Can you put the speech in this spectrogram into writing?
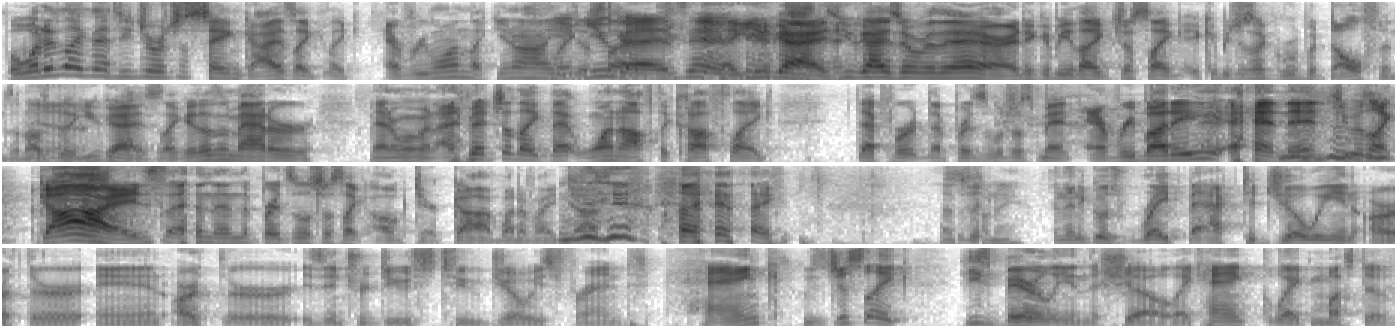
But what if like that teacher was just saying guys, like like everyone, like you know how you Like just you like, guys, yeah. like you guys, you guys over there, and it could be like just like it could be just a group of dolphins, and I'll just be Yeah. like you guys, like it doesn't matter man or woman. I bet you like that one off the cuff like. That, per- that principal just meant everybody, and then she was like, "Guys," and then the principal's just like, "Oh dear God, what have I done?" like, that's So the- funny. And then it goes right back to Joey and Arthur, and Arthur is introduced to Joey's friend Hank, who's just like he's barely in the show. Like Hank, like must have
